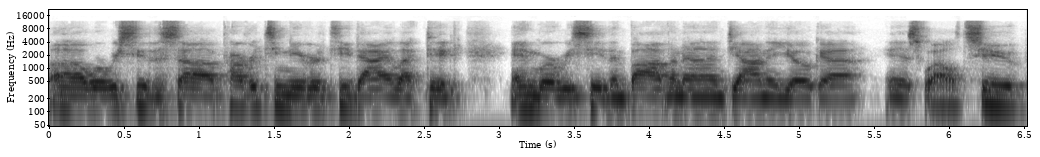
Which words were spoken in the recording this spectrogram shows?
uh, where we see this uh, Nivritti dialectic and where we see the Bhavana and Dhyana Yoga as well too.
